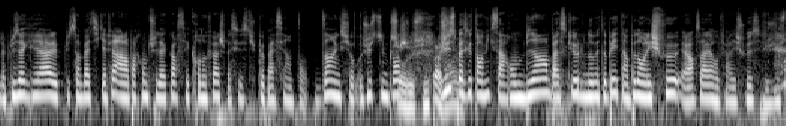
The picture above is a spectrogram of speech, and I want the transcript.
la plus agréable et plus sympathique à faire. Alors, par contre, je suis d'accord, c'est chronophage parce que tu peux passer un temps dingue sur juste une planche. Sur juste une page. Juste parce que tu as envie que ça rentre bien, parce que l'onomatopée était un peu dans les cheveux. Alors ça, refaire les cheveux, c'est juste,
